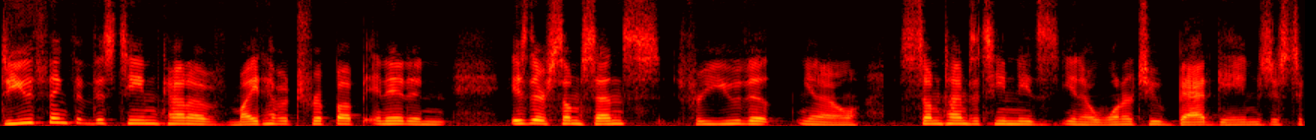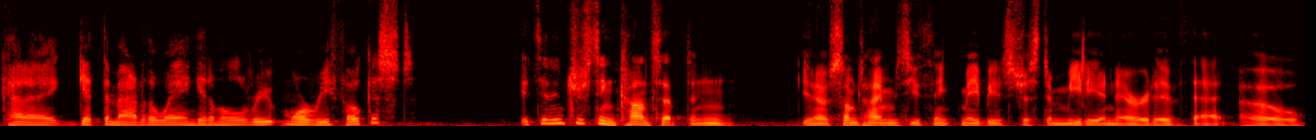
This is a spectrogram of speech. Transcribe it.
Do you think that this team kind of might have a trip up in it? And is there some sense for you that, you know, sometimes a team needs, you know, one or two bad games just to kind of get them out of the way and get them a little re- more refocused? It's an interesting concept. And, you know, sometimes you think maybe it's just a media narrative that, oh,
